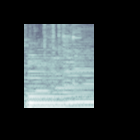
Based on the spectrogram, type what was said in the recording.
Yeah.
